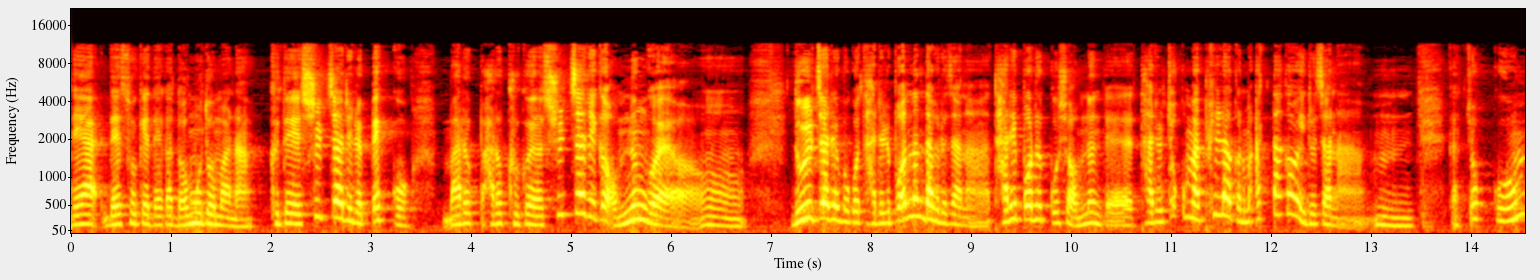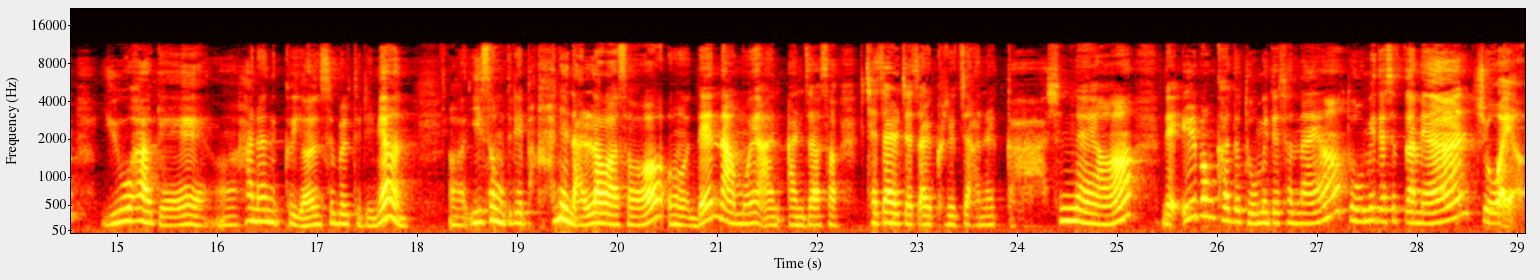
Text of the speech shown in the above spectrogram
내, 내 속에 내가 너무도 많아. 그대의 술자리를 뺏고, 바로, 바로 그거야. 술자리가 없는 거예요. 어. 누울 자리 보고 다리를 뻗는다 그러잖아. 다리 뻗을 곳이 없는데, 다리를 조금만 필라 그러면, 아, 따가워 이러잖아. 음. 그러니까 조금 유하게, 어, 하는 그 연습을 들이면, 어, 이성들이 많이 날라와서 어, 내 나무에 안, 앉아서 제잘제잘 그러지 않을까 싶네요. 네, 1번 카드 도움이 되셨나요? 도움이 되셨다면 좋아요,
